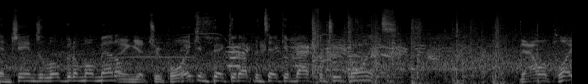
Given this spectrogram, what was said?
and change a little bit of momentum, and get two points. They can pick it up and take it back for two points. Now a play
